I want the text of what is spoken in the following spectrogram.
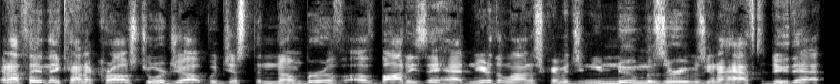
And I think they kind of crossed Georgia up with just the number of, of bodies they had near the line of scrimmage. And you knew Missouri was going to have to do that.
